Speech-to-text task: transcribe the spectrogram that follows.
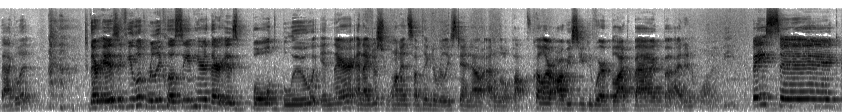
baglet. There is, if you look really closely in here, there is bold blue in there and I just wanted something to really stand out, add a little pop of color. Obviously you could wear a black bag, but I didn't want to be basic.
